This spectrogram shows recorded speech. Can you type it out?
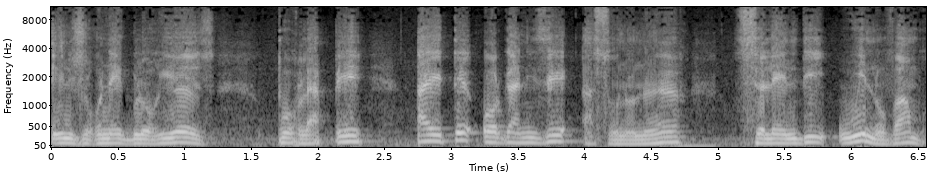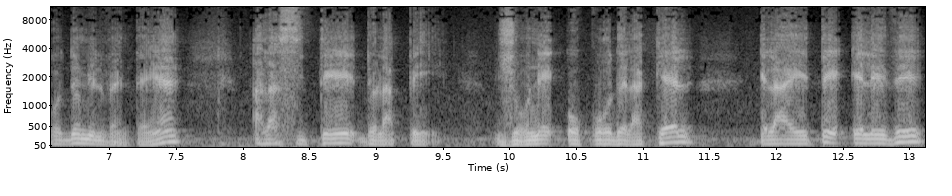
Une journée glorieuse pour la paix a été organisée à son honneur ce lundi 8 novembre 2021 à la Cité de la Paix, journée au cours de laquelle elle a été élevée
